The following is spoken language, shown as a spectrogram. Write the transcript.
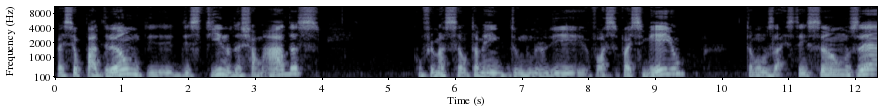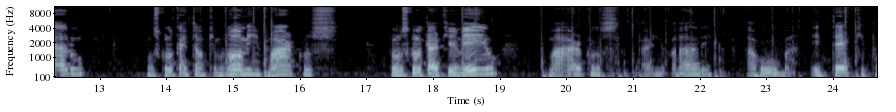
vai ser o padrão de destino das chamadas, confirmação também do número de voice, voice e-mail. Então vamos lá, extensão zero. Vamos colocar então aqui o meu nome, Marcos. Vamos colocar aqui e-mail, marcos, carnevale, arroba, etec.sp.gov.br.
